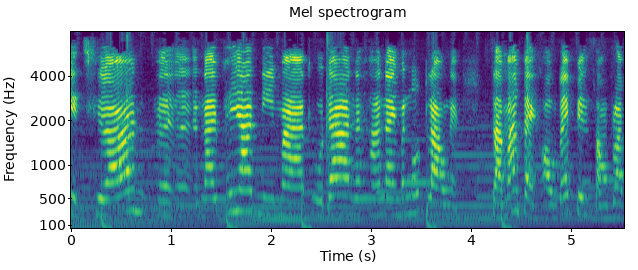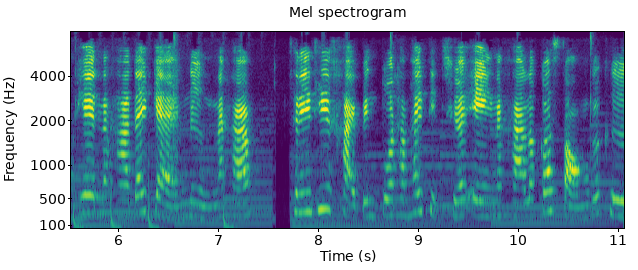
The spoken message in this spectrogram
ติดเชื้อในพยาธินีมาโทด้านะคะ ในมนุษย์เราเนี่ยสามารถแบ่งออกได้เป็น 2 ประเภทนะคะ ได้แก่1นะคะชนิดที่ไข่เป็นตัวทำให้ติดเชื้อเองนะคะ แล้วก็ 2 ก็คือ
